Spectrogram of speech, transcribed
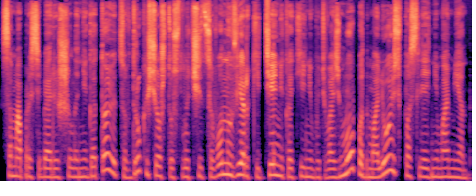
Сама про себя решила не готовиться, вдруг еще что случится. Вон у Верки тени какие-нибудь возьму, подмалююсь в последний момент.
